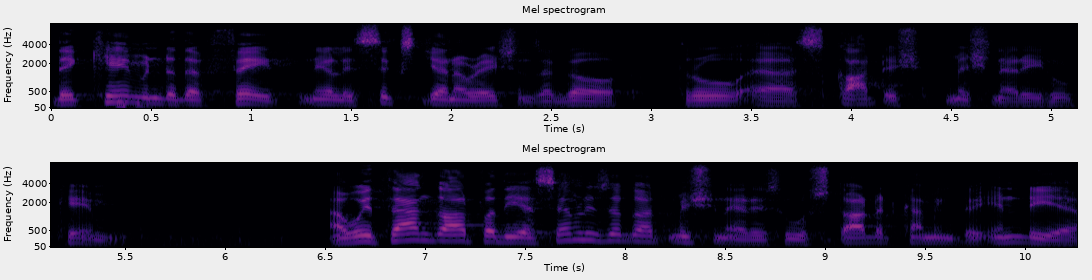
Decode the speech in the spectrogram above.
they came into the faith nearly six generations ago through a Scottish missionary who came. And we thank God for the Assemblies of God missionaries who started coming to India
